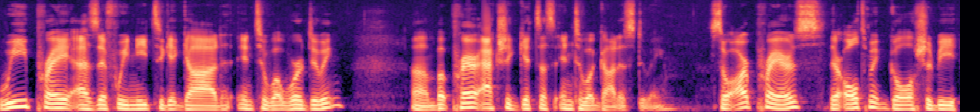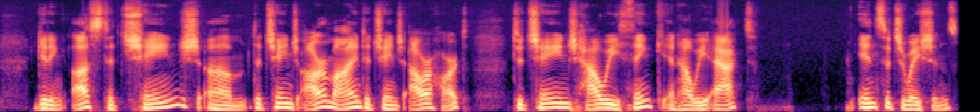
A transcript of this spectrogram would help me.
"We pray as if we need to get God into what we're doing." Um, but prayer actually gets us into what God is doing. So our prayers, their ultimate goal should be getting us to change, um, to change our mind, to change our heart, to change how we think and how we act in situations.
